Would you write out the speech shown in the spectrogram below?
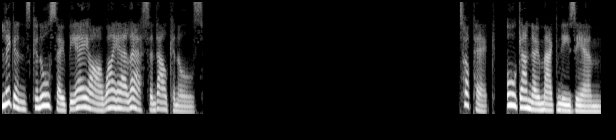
Ligands can also be ARYLS and alkanols. Topic: Organomagnesium.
